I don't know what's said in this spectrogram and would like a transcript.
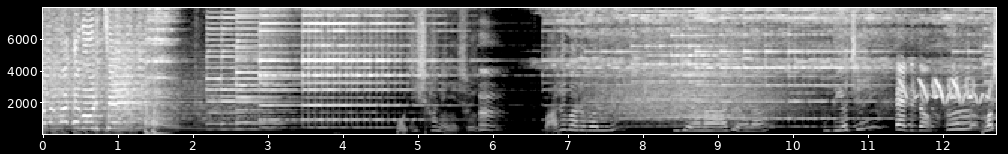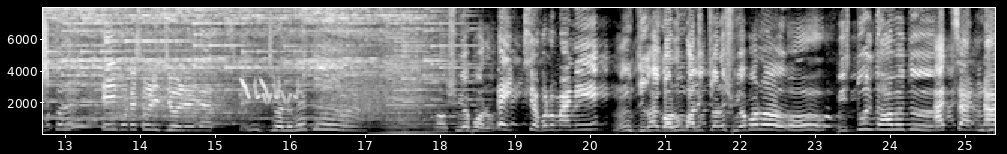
আমার মাথা ঘুরছে। পজিশনে এসো। বারো বারো বলল যেও না যেও না দিয়েছে? একদম। ফস করে। এই গোটা শরীর জ্বলে যাচ্ছে। জ্বলবে তো। না শুয়ে পড়ো। এই শুয়ে পড়ব মানে? হুম, দীঘায় গরম বালির চরে শুয়ে পড়ো। ও। বিষ তুলতে হবে তো। আচ্ছা না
